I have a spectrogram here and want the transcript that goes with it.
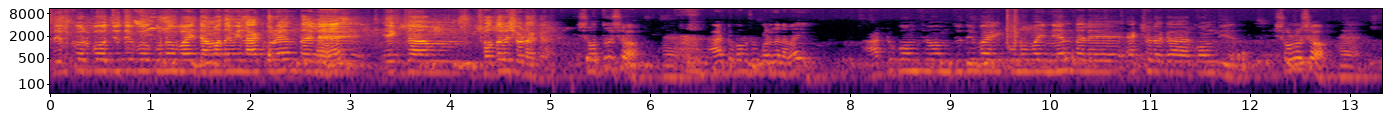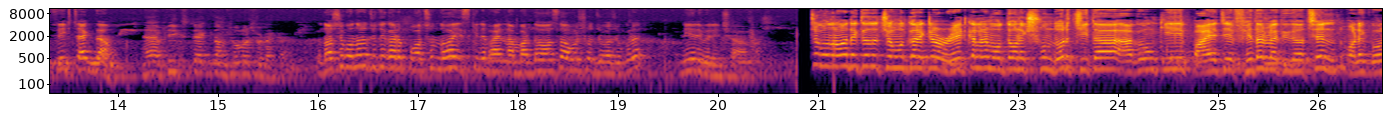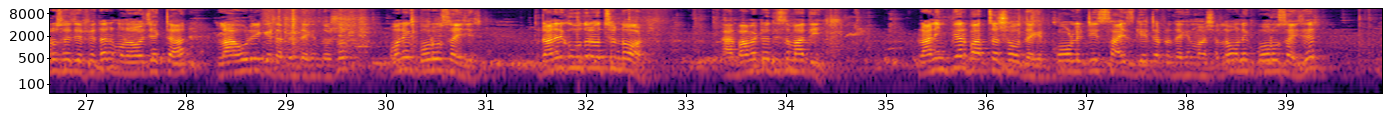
সেল করব যদি কোনো ভাই দামাদামি না করেন তাহলে হ্যাঁ। একদম সতেরোশো টাকা। সতেরোশো? হ্যাঁ। আর একটু কম সম করবে না ভাই। আর একটু কম সম যদি ভাই কোনো ভাই নেন তাহলে একশো টাকা কম দিয়ে ষোলোশো? হ্যাঁ। ফিক্সড একদম? হ্যাঁ ফিক্সড একদম ষোলোশো টাকা। তো দর্শক বন্ধুরা যদি কারও পছন্দ হয় স্ক্রিনে ভাইয়ের নাম্বার দেওয়া আছে অবশ্যই যোগাযোগ করে নিয়ে নেবেন ইনশাআল্লাহ। বন্ধুরা দেখতে পাচ্ছেন চমৎকার একটা রেড কালারের মধ্যে অনেক সুন্দর চিতা এবং কি পায়ে যে ফেদার লাগিয়ে যাচ্ছেন, অনেক বড় সাইজের ফেদার মনে হয় যে একটা লাহোরি গেটাপের দেখেন দর্শক, অনেক বড় সাইজের তো ডানের কবুতর হচ্ছে নর, আর বামেটা দিচ্ছে মাদি। রানিং পেয়ার বাচ্চা সহ দেখেন কোয়ালিটি সাইজ গেট আপনি দেখেন মাসাল্লাহ অনেক বড় সাইজের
